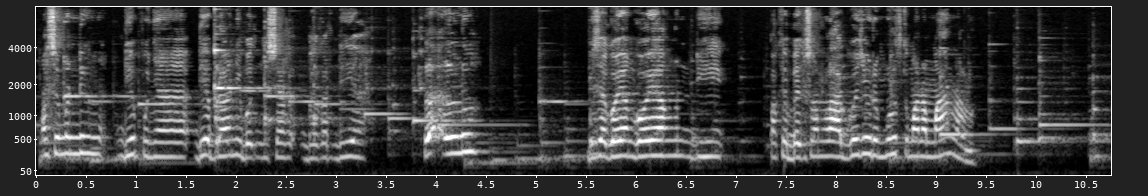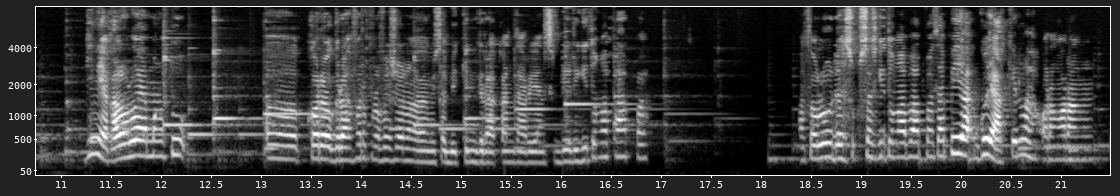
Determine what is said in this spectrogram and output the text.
Masih mending dia punya dia berani buat nge-share bakat dia. Lah lu bisa goyang-goyang di pakai backsound lagu aja udah mulut ke mana-mana lu. Gini ya kalau lu emang tuh uh, koreografer profesional yang bisa bikin gerakan tarian sendiri gitu nggak apa-apa. Atau lu udah sukses gitu nggak apa-apa. Tapi ya gue yakin lah orang-orang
